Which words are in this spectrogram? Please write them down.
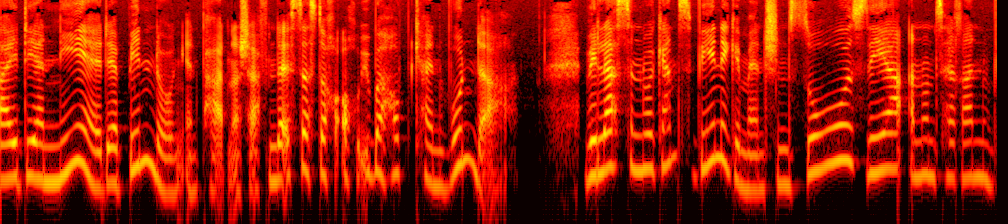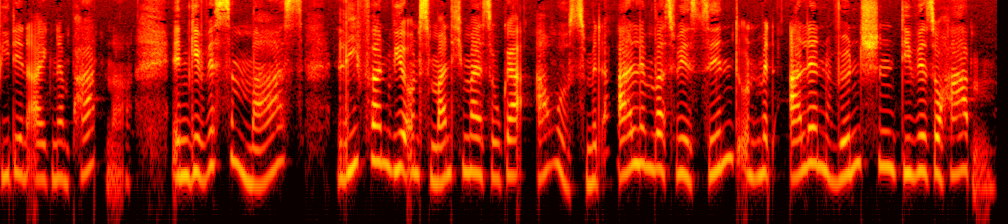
bei der Nähe, der Bindung in Partnerschaften, da ist das doch auch überhaupt kein Wunder. Wir lassen nur ganz wenige Menschen so sehr an uns heran wie den eigenen Partner. In gewissem Maß liefern wir uns manchmal sogar aus mit allem, was wir sind und mit allen Wünschen, die wir so haben.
